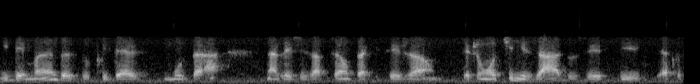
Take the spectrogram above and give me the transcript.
e demandas do que deve mudar na legislação para que sejam, sejam otimizados esses, essas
